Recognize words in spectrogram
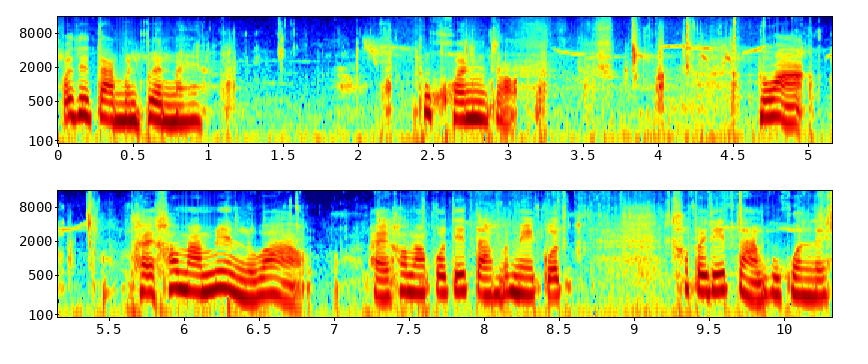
กดติดตามเพื่อนๆไหม ทุกคนจะหรือว่าใครเข้ามาเม่นหรือว่าใครเข้ามากดติดตามป้าเมกกดเข้าไปติดตามทุกคนเลย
